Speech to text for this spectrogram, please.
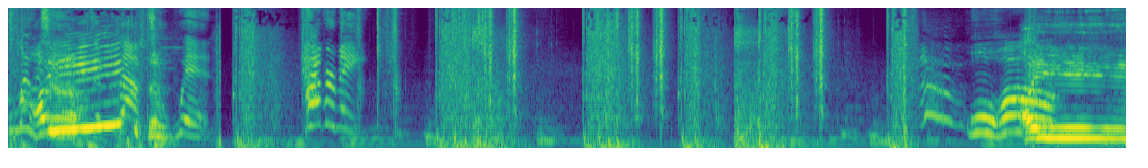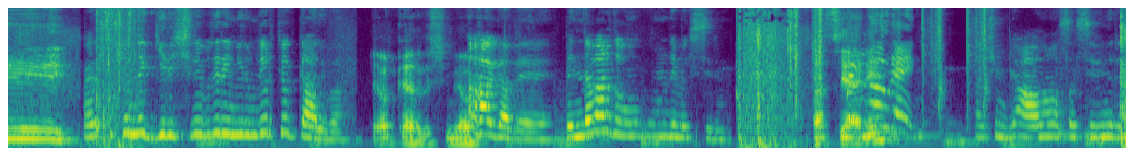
blue Ay. team is about to Tamam. win. Cover me! Oha. Ay. Kardeşim sende geliştirebilir M24 yok galiba. Yok kardeşim yok. Aga be. Bende var da onu, onu demek istedim. Nasıl yani? Kardeşim bir ağlamazsan sevinirim.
